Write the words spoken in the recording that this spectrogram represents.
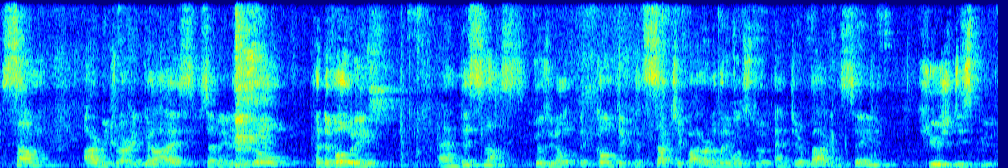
Some arbitrary guys seven years ago had the voting, and this lasts because you know the conflict has such a power. Nobody wants to enter back in the same huge dispute.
